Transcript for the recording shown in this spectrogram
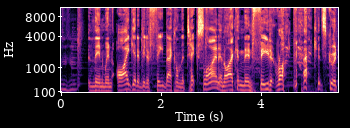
Mm-hmm. Then when I get a bit of feedback on the text line and I can then feed it right back, it's good.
